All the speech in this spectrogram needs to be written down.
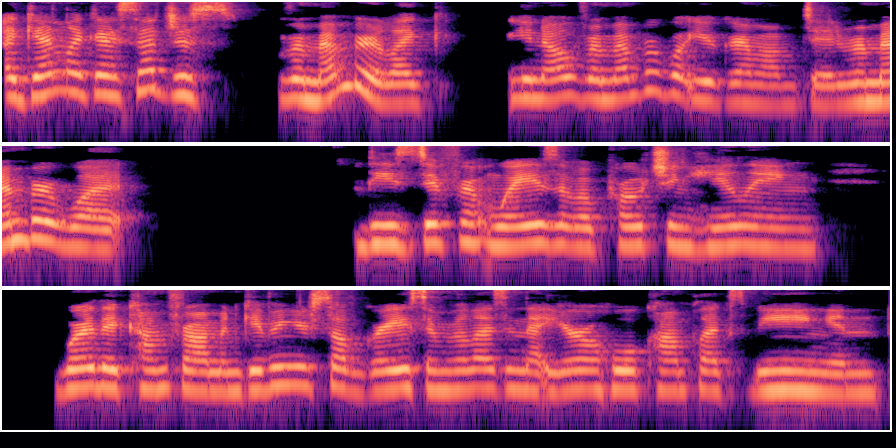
again, like I said, just remember, like, you know, remember what your grandma did. Remember what these different ways of approaching healing, where they come from, and giving yourself grace and realizing that you're a whole complex being and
